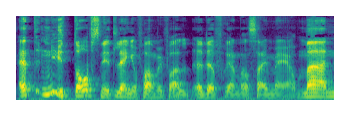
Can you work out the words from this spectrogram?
ett nytt avsnitt längre fram ifall det förändrar sig mer. Men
